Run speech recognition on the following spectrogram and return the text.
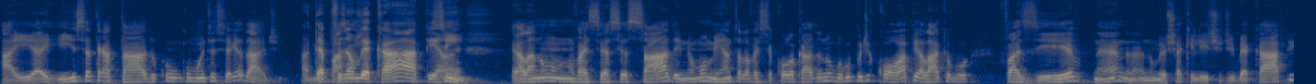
Aí, aí isso é tratado com, com muita seriedade. Até para fazer um backup. Sim. Ela, ela não, não vai ser acessada em nenhum momento, ela vai ser colocada no grupo de cópia lá que eu vou fazer, né, no meu checklist de backup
